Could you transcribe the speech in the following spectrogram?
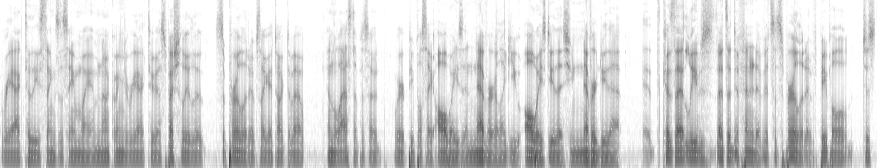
react to these things the same way. I'm not going to react to, especially the superlatives, like I talked about in the last episode, where people say always and never, like you always do this, you never do that, because that leaves that's a definitive. It's a superlative. People just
